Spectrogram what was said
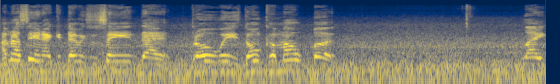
I'm not saying Akademiks was saying that throwaways don't come out, but like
